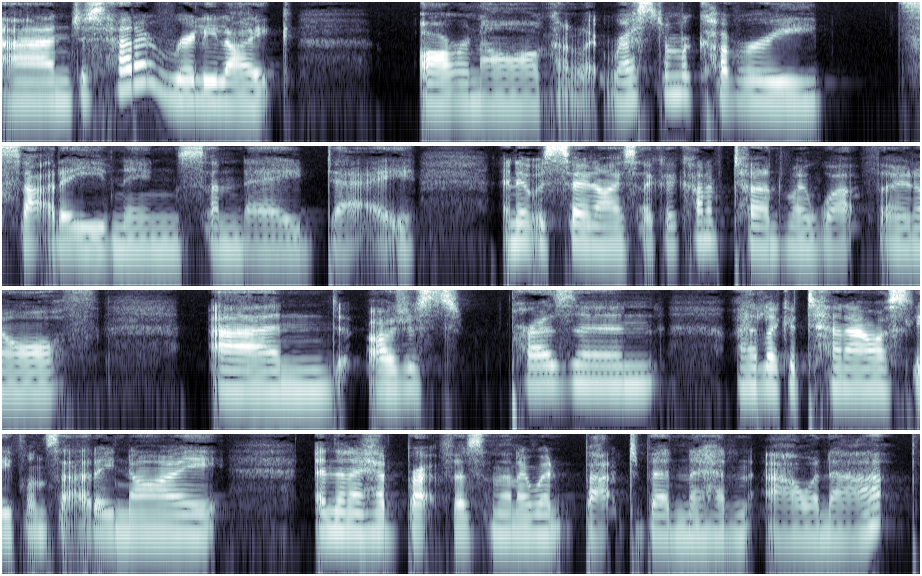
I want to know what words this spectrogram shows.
and just had a really like R&R kind of like rest and recovery Saturday evening, Sunday day. And it was so nice. Like I kind of turned my work phone off and I was just present. I had like a 10 hour sleep on Saturday night and then I had breakfast and then I went back to bed and I had an hour nap,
